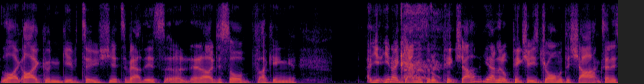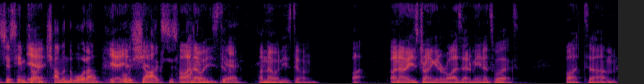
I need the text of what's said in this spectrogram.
Like, I couldn't give two shits about this, and I, and I just saw fucking. You, you know Gamma's little picture. You know, that little picture he's drawn with the sharks, and it's just him throwing Yeah. chum in the water. Yeah, all yeah, the sharks just. oh, I know what fucking- he's doing. Yeah. I know what he's doing. But I know he's trying to get a rise out of me, and it's worked. But um,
